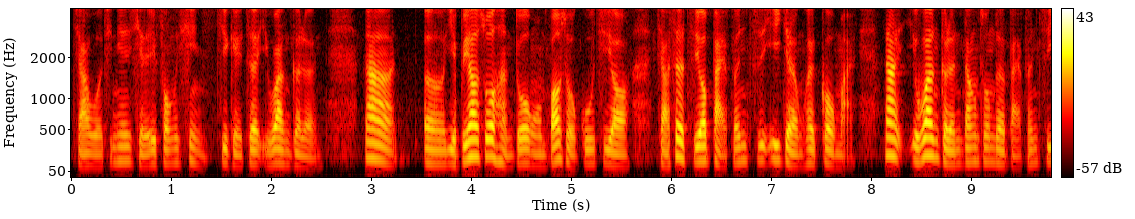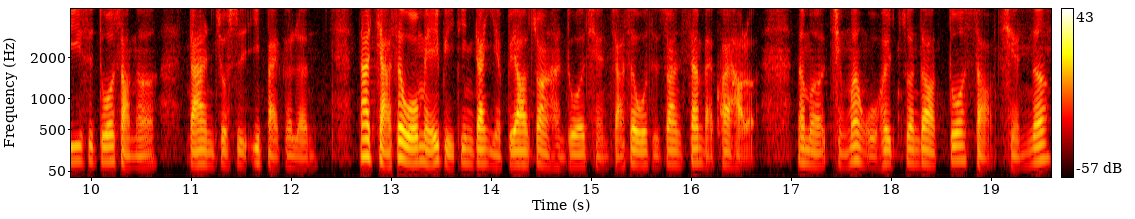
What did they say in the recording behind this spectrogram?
假如我今天写了一封信寄给这一万个人，那呃，也不要说很多，我们保守估计哦，假设只有百分之一的人会购买，那一万个人当中的百分之一是多少呢？答案就是一百个人。那假设我每一笔订单也不要赚很多钱，假设我只赚三百块好了，那么请问我会赚到多少钱呢？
